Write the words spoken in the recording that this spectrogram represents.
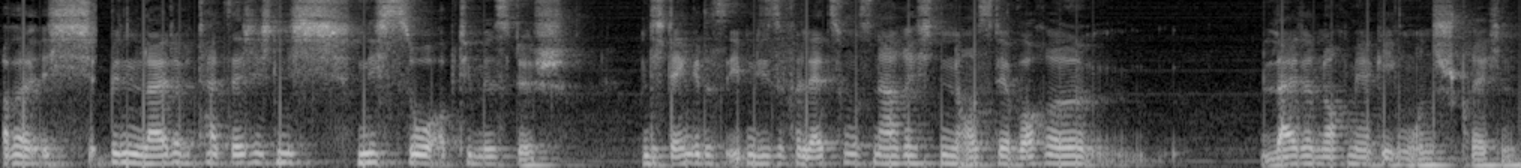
Aber ich bin leider tatsächlich nicht, nicht so optimistisch. Und ich denke, dass eben diese Verletzungsnachrichten aus der Woche leider noch mehr gegen uns sprechen.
